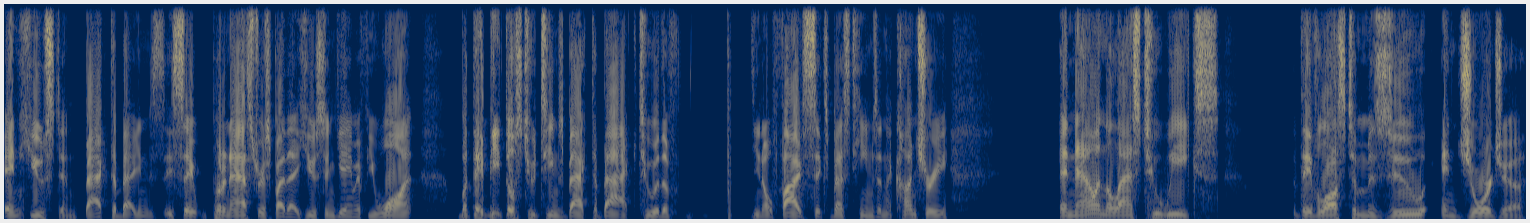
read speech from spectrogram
and Houston back to back. You say put an asterisk by that Houston game if you want, but they beat those two teams back to back, two of the you know five six best teams in the country. And now in the last two weeks, they've lost to Mizzou and Georgia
